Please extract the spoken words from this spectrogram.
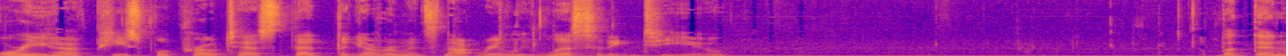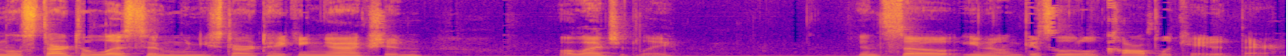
or you have peaceful protests that the government's not really listening to you. But then they'll start to listen when you start taking action, allegedly. And so, you know, it gets a little complicated there.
